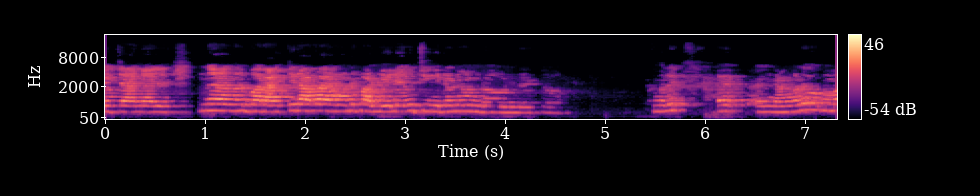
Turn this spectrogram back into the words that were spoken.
മൈ ചാനൽ ഇന്ന് ഞങ്ങൾ ബറാത്തിരാവായതുകൊണ്ട് പള്ളിയിലേക്ക് ചീരണി ഉണ്ടാവുന്നുണ്ട് കേട്ടോ. എ- ഞങ്ങൾ ഉമ്മ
